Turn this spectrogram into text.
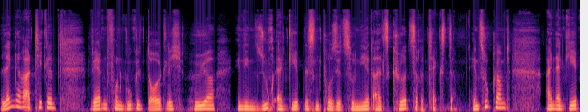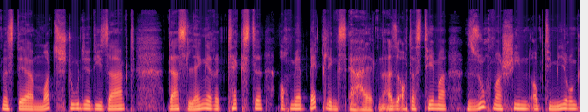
Längere Artikel werden von Google deutlich höher in den Suchergebnissen positioniert als kürzere Texte. Hinzu kommt ein Ergebnis der MOD-Studie, die sagt, dass längere Texte auch mehr Backlinks erhalten. Also auch das Thema Suchmaschinenoptimierung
